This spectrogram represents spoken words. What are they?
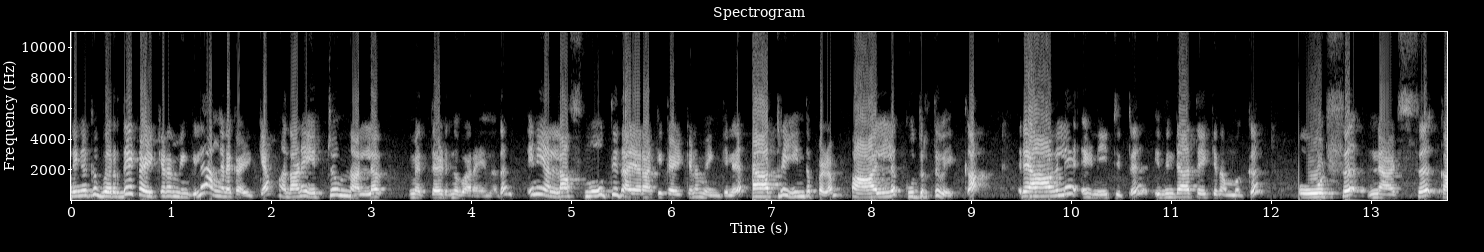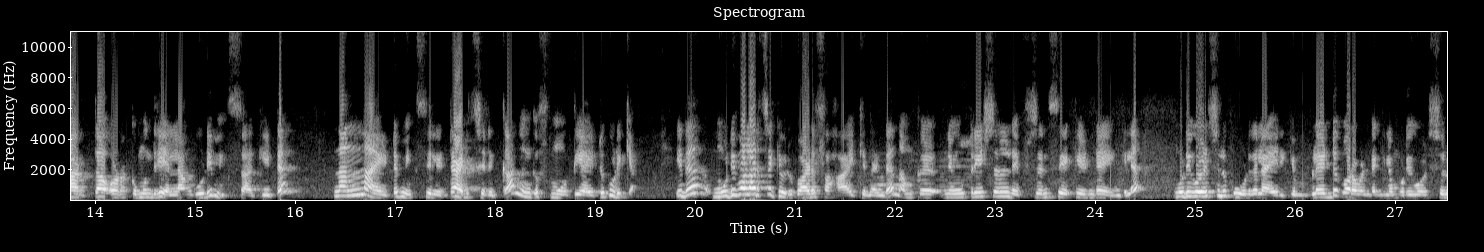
നിങ്ങൾക്ക് വെറുതെ കഴിക്കണമെങ്കിൽ അങ്ങനെ കഴിക്കാം. അതാണ് ഏറ്റവും നല്ല മെത്തേഡ് എന്ന് പറയുന്നത്. ഇനി എല്ലാം സ്മൂത്തി തയ്യാറാക്കി കഴിക്കണമെങ്കിൽ രാത്രി ഈന്തപ്പഴം പാലിൽ കുതിർത്ത് വെക്കുക. രാവിലെ എണീറ്റിട്ട് ഇതിന്റെ അകത്തേക്ക് നമുക്ക് ഓട്സ് നട്ട്സ് കറുത്ത ഉണക്കമുന്തിരി എല്ലാം കൂടി മിക്സ് ആക്കിയിട്ട് നന്നായിട്ട് മിക്സിയിലിട്ട് അടിച്ചെടുക്കുക. നിങ്ങൾക്ക് സ്മൂത്തി ആയിട്ട് കുടിക്കാം. ഇത് മുടി വളർച്ചയ്ക്ക് ഒരുപാട് സഹായിക്കുന്നുണ്ട്. നമുക്ക് ന്യൂട്രീഷണൽ ഡെഫിഷ്യൻസി ഒക്കെ ഉണ്ടെങ്കിൽ മുടി കൊഴിച്ചിൽ കൂടുതലായിരിക്കും ബ്ലഡ് കുറവുണ്ടെങ്കിൽ മുടി കൊഴിച്ചിൽ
